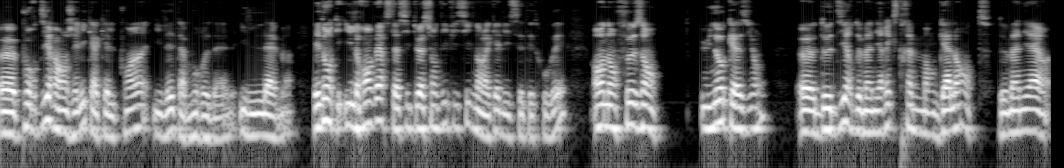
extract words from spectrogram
euh, pour dire à Angélique à quel point il est amoureux d'elle, il l'aime. Et donc, il renverse la situation difficile dans laquelle il s'était trouvé en en faisant une occasion de dire de manière extrêmement galante, de manière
